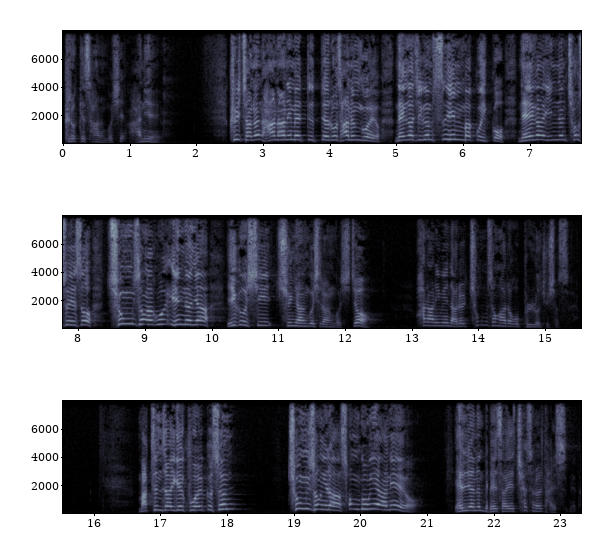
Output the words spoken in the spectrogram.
그렇게 사는 것이 아니에요. 크리스찬은 하나님의 뜻대로 사는 거예요. 내가 지금 쓰임 받고 있고 내가 있는 처소에서 충성하고 있느냐 이것이 중요한 것이라는 것이죠. 하나님이 나를 충성하라고 불러 주셨어요. 맡은 자에게 구할 것은 충성이라 성공이 아니에요. 엘리야는 매사에 최선을 다했습니다.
